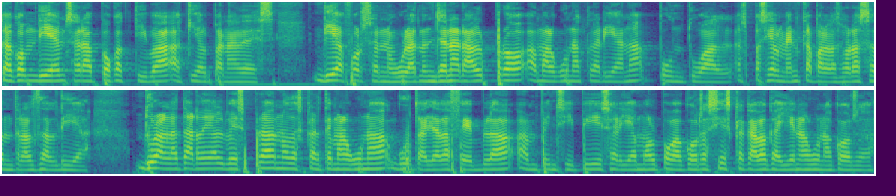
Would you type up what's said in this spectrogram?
que, com diem, serà poc activa aquí al Penedès. Dia força ennubulat en general, però amb alguna clariana puntual, especialment cap a les hores centrals del dia. Durant la tarda i al vespre no descartem alguna gotellada feble, en principi seria molt poca cosa si és que acaba caient alguna cosa.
